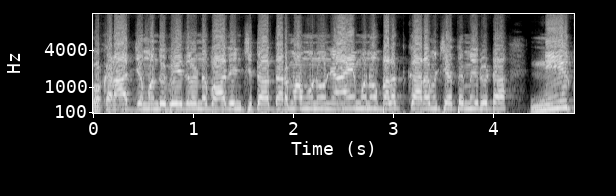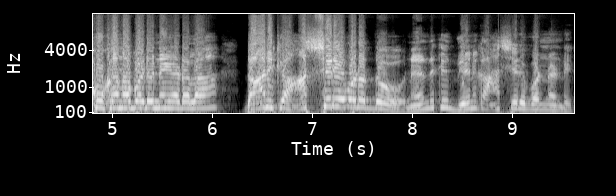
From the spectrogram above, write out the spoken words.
ఒక రాజ్యం ముందు వేదులను బాధించుట ధర్మమును న్యాయమును బలత్కారము చేత మీరుట నీకు కనబడిన ఎడల దానికి ఆశ్చర్యపడొద్దు. నేను ఎందుకు దేనికి ఆశ్చర్యపడినండి?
